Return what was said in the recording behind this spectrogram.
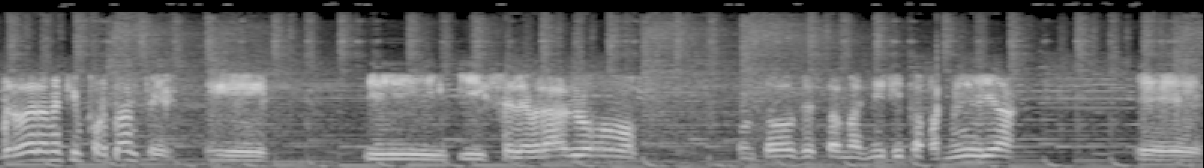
verdaderamente importante. Eh, y, y, celebrarlo con toda esta magnífica familia. Eh,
